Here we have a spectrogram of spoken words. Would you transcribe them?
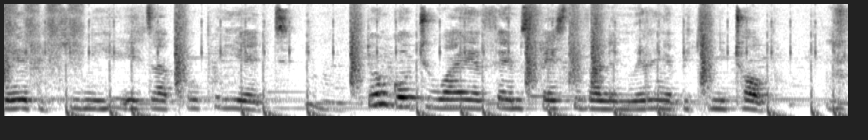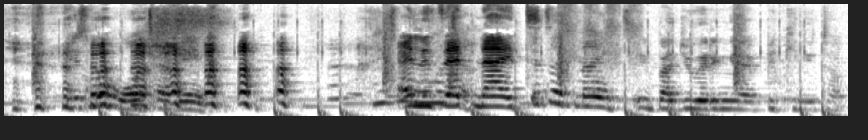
wear a bikini. It's appropriate. Hmm. Don't go to YFM's festival and wearing a bikini top. There's no water there. There's no And it's water. at night. It's at night. Eh, but you're wearing a bikini top.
